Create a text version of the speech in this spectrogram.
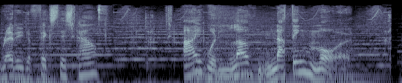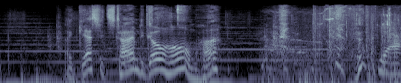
Ready to fix this, pal? I would love nothing more. I guess it's time to go home, huh? Yeah.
